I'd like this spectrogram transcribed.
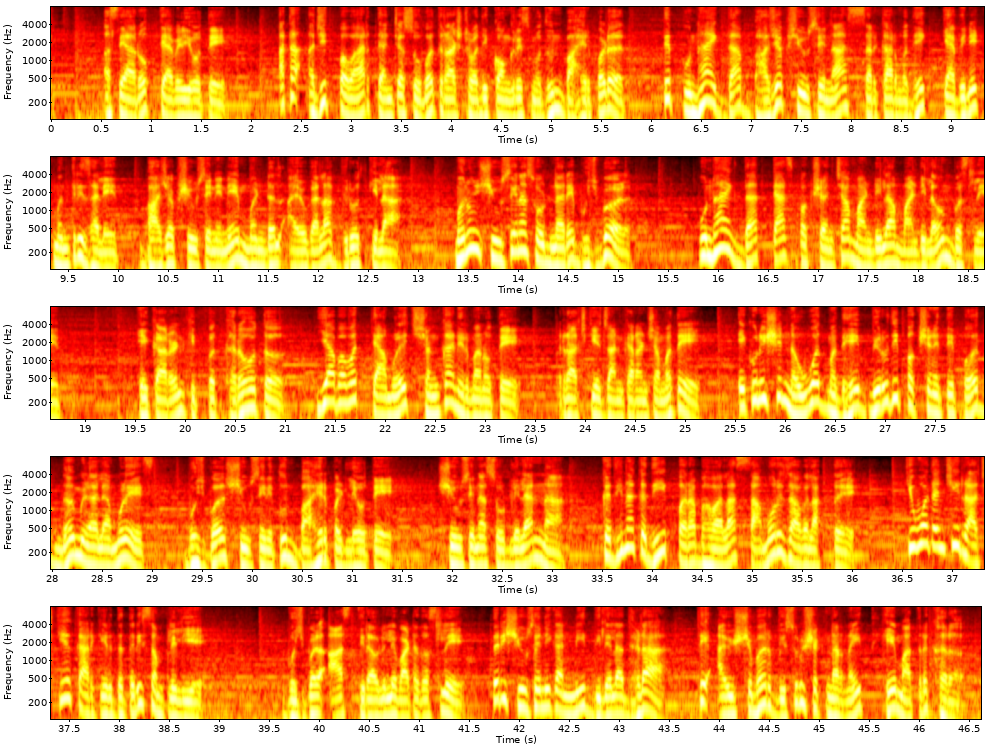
असे आरोप त्यावेळी होते. आता अजित पवार त्यांच्यासोबत राष्ट्रवादी काँग्रेसमधून बाहेर पडत ते पुन्हा एकदा भाजप शिवसेना सरकारमध्ये कॅबिनेट मंत्री झालेत. भाजप शिवसेनेने मंडल आयोगाला विरोध केला. म्हणून शिवसेना सोडणारे भुजबळ पुन्हा एकदा त्याच पक्षांच्या मांडीला मांडी लावून बसलेत. हे कारण कितपत खरं होतं याबाबत त्यामुळेच शंका निर्माण होते. राजकीय जाणकारांच्या मते एकोणीसशे नव्वदमध्ये विरोधी पक्षनेते पद न मिळाल्यामुळेच भुजबळ शिवसेनेतून बाहेर पडले होते. शिवसेना सोडलेल्यांना कधी ना कधी पराभवाला सामोरे जावं लागतंय. किंवा त्यांची राजकीय कारकीर्द तरी संपलेली आहे. भुजबळ आज स्थिरावलेले वाटत असले तरी शिवसैनिकांनी दिलेला धडा ते आयुष्यभर विसरू शकणार नाहीत हे मात्र खरं.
